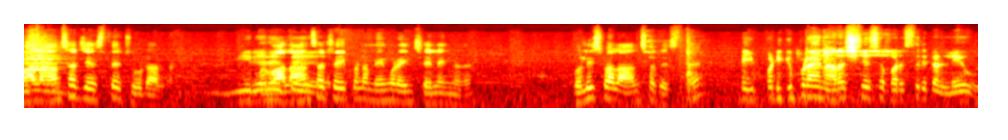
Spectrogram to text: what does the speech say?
వాళ్ళు ఆన్సర్ చేస్తే చూడాలి. వాళ్ళు ఆన్సర్ చేయకుండా మేము కూడా ఏం చేయలేం కదా. పోలీస్ వాళ్ళు ఆన్సర్ ఇస్తే ఇప్పటికిప్పుడు ఆయన అరెస్ట్ చేసే పరిస్థితి ఇక్కడ లేవు.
